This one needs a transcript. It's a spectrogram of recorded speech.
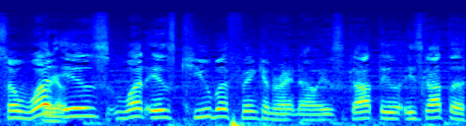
So what is what is Cuba thinking right now? He's got the he's got the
